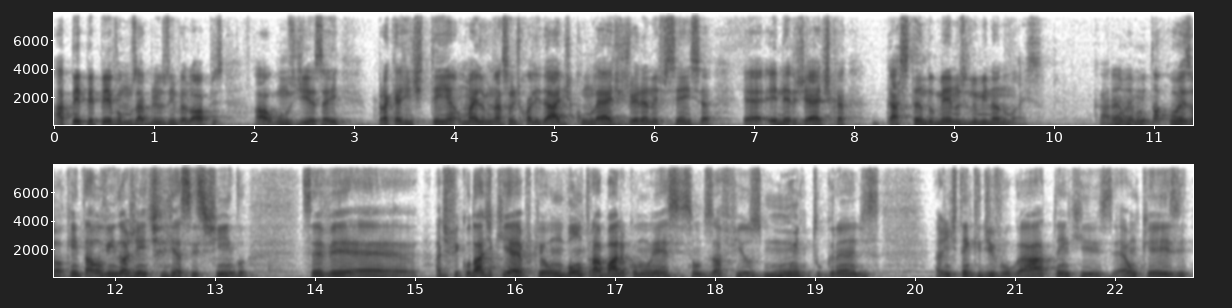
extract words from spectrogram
a PPP, vamos abrir os envelopes há alguns dias aí, para que a gente tenha uma iluminação de qualidade com LED, gerando eficiência é, energética, gastando menos, iluminando mais. Caramba, é muita coisa. Ó. Quem está ouvindo a gente e assistindo, você vê é, a dificuldade que é, porque um bom trabalho como esse são desafios muito grandes. A gente tem que divulgar, tem que é um case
